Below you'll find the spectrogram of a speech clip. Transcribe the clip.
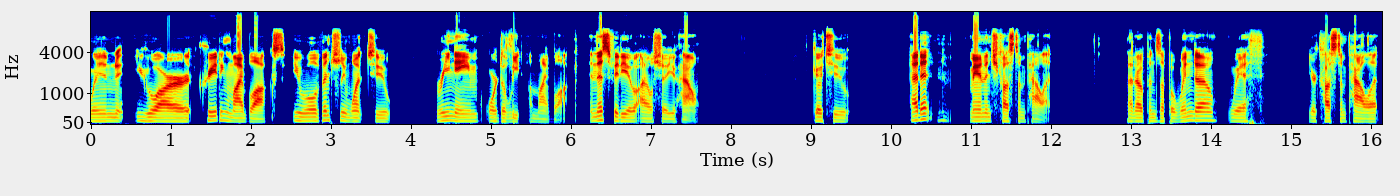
when you are creating my blocks, you will eventually want to rename or delete a my block. In this video, I will show you how. Go to Edit, Manage Custom Palette. That opens up a window with your custom palette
